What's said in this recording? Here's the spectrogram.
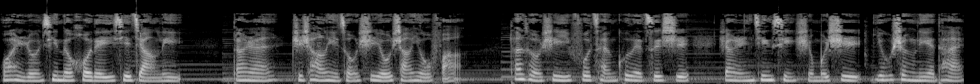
我很荣幸的获得一些奖励。当然，职场里总是有赏有罚，他总是一副残酷的姿势，让人惊醒什么是优胜劣汰。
